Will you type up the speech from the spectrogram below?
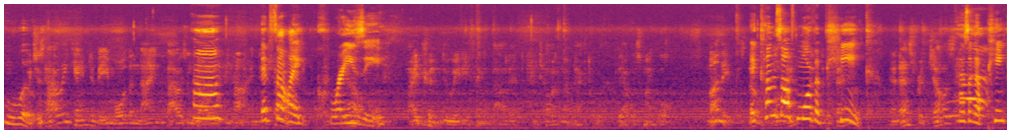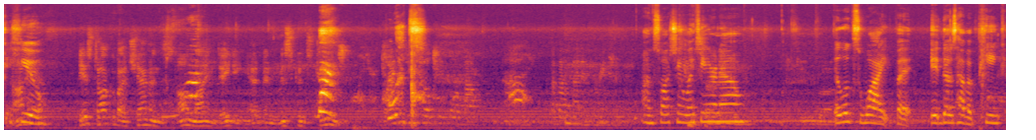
Whoa. which is how he came to be more than nine thousand dollars behind. in it's not like crazy. I couldn't do anything about it until I went back to work. That was my goal. Money It comes off more of a except the defense. pink. And as for jealousy, It has like a pink not hue. Him. His talk about Shannon's online dating had been misconstrued. Why did you What? tell people about, um, about that information? I'm swatching my finger now. It looks white, but it does have a pink,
